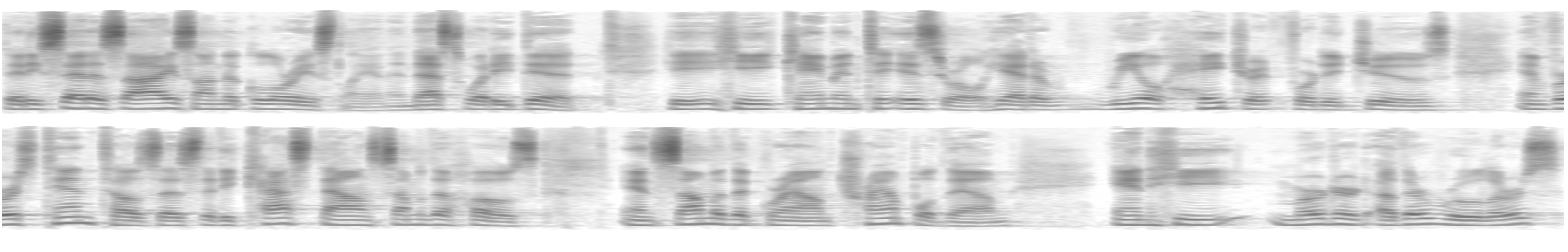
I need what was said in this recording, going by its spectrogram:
that he set his eyes on the glorious land, and that's what he did. He, he came into Israel. He had a real hatred for the Jews. And verse 10 tells us that he cast down some of the hosts, and some of the ground trampled them, and he murdered other rulers.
